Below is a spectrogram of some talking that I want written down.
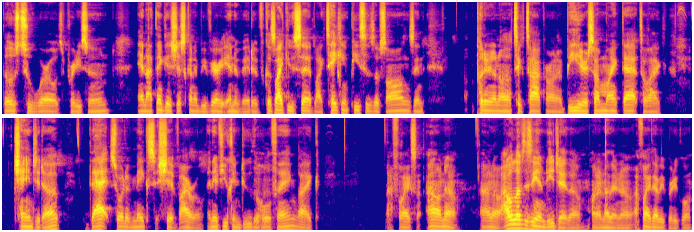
those two worlds pretty soon. And I think it's just to be very innovative because, like you said, like taking pieces of songs and putting it on a TikTok or on a beat or something like that to like change it up, that sort of makes shit viral. And if you can do the whole Mm-hmm. thing, like, I feel like, I don't know. I don't know. I would love to see him DJ though. On another note, I feel like that'd be pretty cool.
